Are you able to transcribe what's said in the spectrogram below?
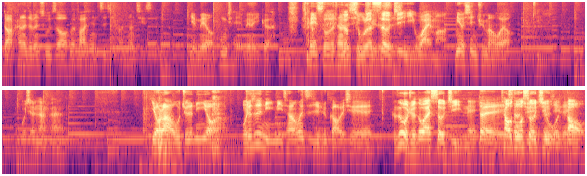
对啊，看了这本书之后，会发现自己好像其实也没有，目前也没有一个可以说得你说上是兴 除了设计以外吗？你有兴趣吗？我有，我想想看，有啦，我觉得你有啦，就是你你常常会自己去搞一些可是我觉得都在设计以内，对跳脱设设计我到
